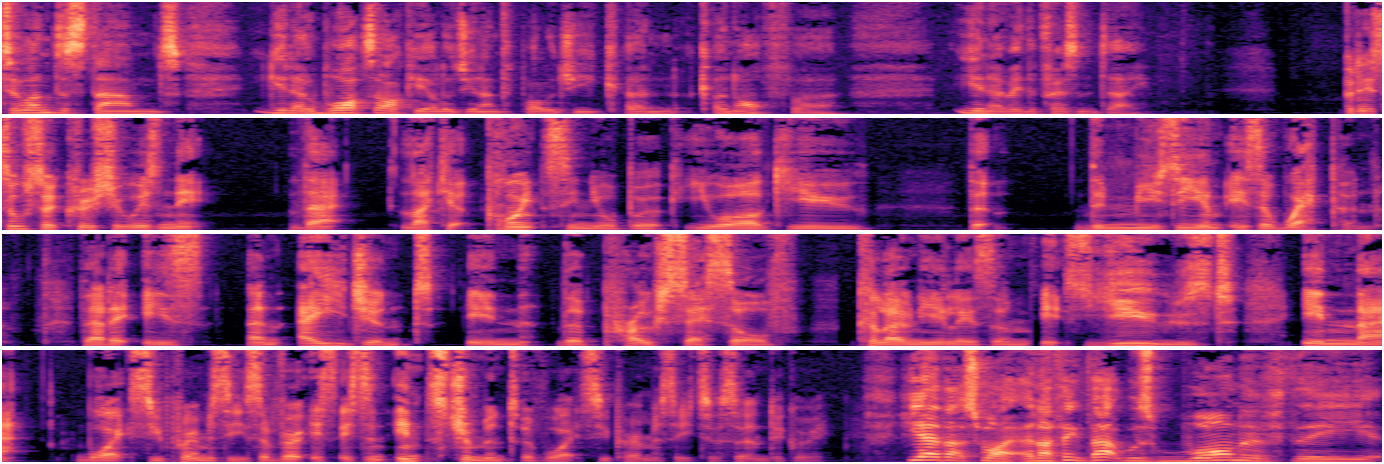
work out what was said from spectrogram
to understand, you know, what archaeology and anthropology can can offer, you know, in the present day. But it's also crucial, isn't it, that like at points in your book, you argue that the museum is a weapon, that it is an agent in the process of colonialism. It's used in that white supremacy. It's a very, it's, it's an instrument of white supremacy to a certain degree. Yeah, that's right, and I think that was one of the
